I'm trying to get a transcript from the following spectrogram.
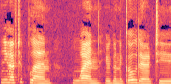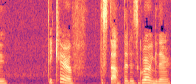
And you have to plan when you're gonna go there to take care of the stuff that is growing there.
